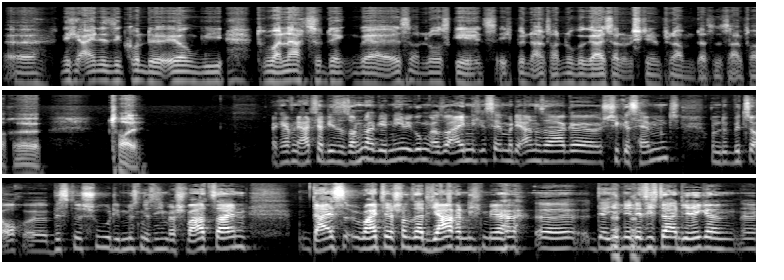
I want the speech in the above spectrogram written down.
äh, nicht eine Sekunde irgendwie drüber nachzudenken, wer er ist und los geht's. Ich bin einfach nur begeistert und stehe in Flammen. Das ist einfach äh, toll. Ja, Kevin, er hat ja diese Sondergenehmigung, also eigentlich ist ja immer die Ansage, schickes Hemd und bitte auch äh, Business-Schuhe, die müssen jetzt nicht mehr schwarz sein. Da ist Wright ja schon seit Jahren nicht mehr äh, derjenige, der sich da an die Regeln äh,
